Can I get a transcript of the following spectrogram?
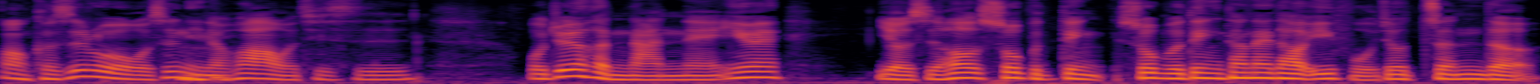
哦，可是如果我是你的话，我其实我觉得很难呢，因为有时候说不定，说不定他那套衣服就真的。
